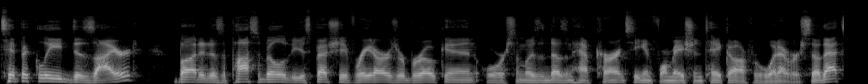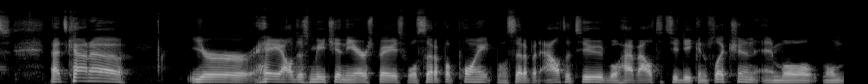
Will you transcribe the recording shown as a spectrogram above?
typically desired, but it is a possibility, especially if radars are broken or someone doesn't have currency information takeoff or whatever. So that's that's kind of your hey, I'll just meet you in the airspace. We'll set up a point, we'll set up an altitude, we'll have altitude deconfliction, and we'll we'll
